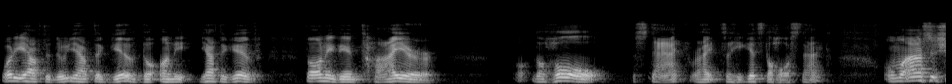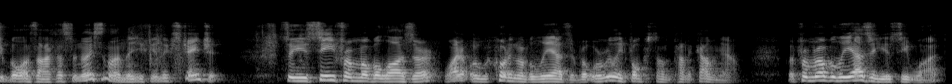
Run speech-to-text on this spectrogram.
What do you have to do? You have to give the oni, you have to give the oni the entire, the whole stack, right? So he gets the whole stack. Then you can exchange it. So you see from Rabbi Lazar, why we're quoting Rabbi Eliezer, but we're really focused on Tanakama now. But from Rabbi Eliezer, you see what?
